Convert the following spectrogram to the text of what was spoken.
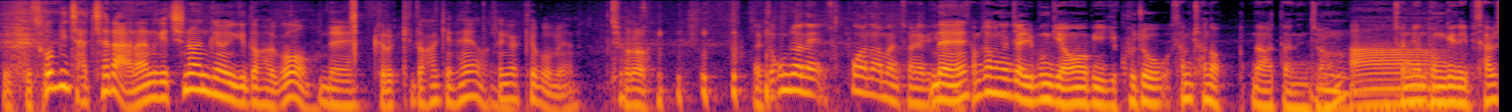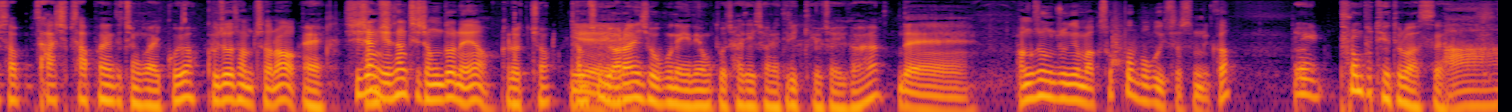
그 소비 자체를 안 하는 게 친환경이기도 하고 네. 그렇기도 하긴 해요. 생각해 보면. 저런. 네, 조금 전에 속보 하나만 전해드릴게요. 네. 삼성전자 1분기 영업이익이 9조 3천억 나왔다는 점. 아. 전년 동기 대비 44, 44% 증가했고요. 9조 3천억. 네. 시장 잠시- 예상치 정도네요. 그렇죠. 잠시 예. 후 11시 5분에 이 내용 또 자세히 전해드릴게요. 저희가. 네. 방송 중에 막 속보 보고 있었습니까? 여기 프롬프트에 들어왔어요. 아.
